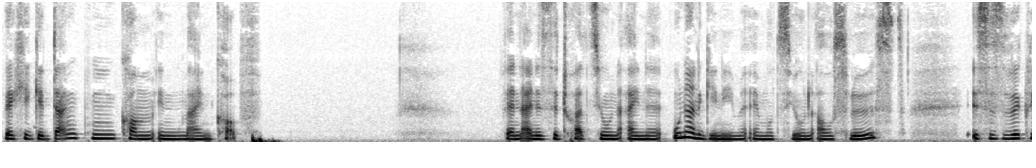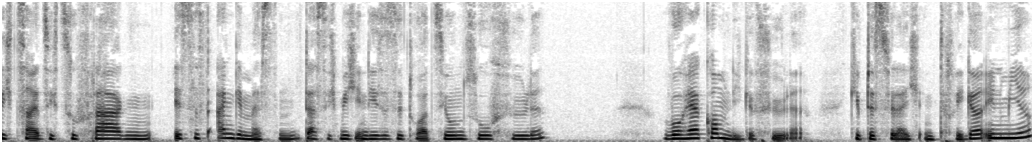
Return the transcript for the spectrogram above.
Welche Gedanken kommen in meinen Kopf? Wenn eine Situation eine unangenehme Emotion auslöst, ist es wirklich Zeit, sich zu fragen, ist es angemessen, dass ich mich in dieser Situation so fühle? Woher kommen die Gefühle? Gibt es vielleicht einen Trigger in mir?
